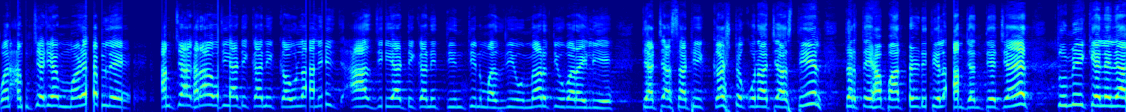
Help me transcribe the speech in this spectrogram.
पण आमचे जे मळे आमच्या घरावर या ठिकाणी कौला आली. आज जी या ठिकाणी तीन तीन मजली इमारती उभा राहिली त्याच्यासाठी कष्ट कुणाचे असतील तर ते ह्या पातळीतील आम जनतेचे आहेत. तुम्ही केलेल्या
